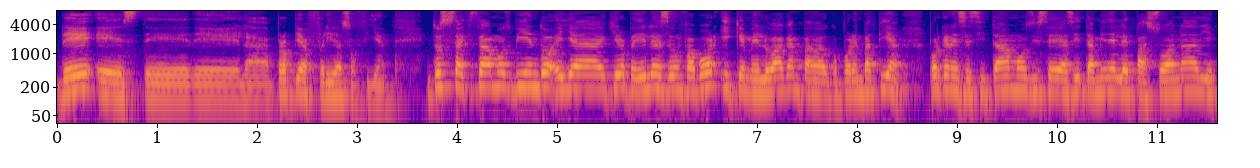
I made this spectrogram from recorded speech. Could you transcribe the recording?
de, este, de la propia Frida Sofía. Entonces aquí estábamos viendo, ella quiero pedirles un favor y que me lo hagan por empatía, porque necesitamos, dice así, también le pasó a nadie.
